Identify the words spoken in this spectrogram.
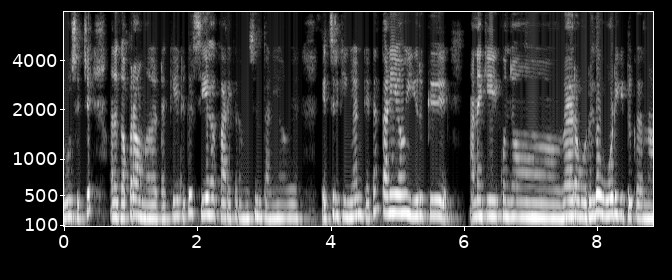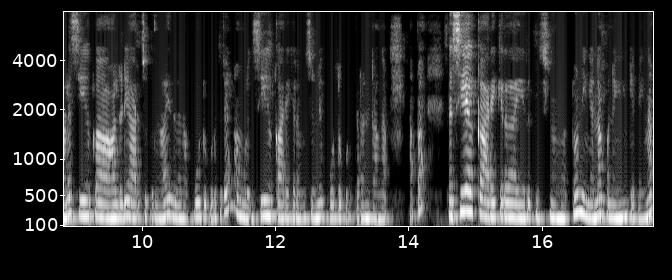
யோசித்து அதுக்கப்புறம் அவங்ககிட்ட கேட்டுட்டு சீக கரைக்கிற மிஷின் தனியாகவே வச்சுருக்கீங்களான்னு கேட்டேன். தனியாகவும் இருக்குது அன்னைக்கு கொஞ்சம் வேற ஒரு இதை ஓடிக்கிட்டு இருக்கிறதுனால சீகக்கா ஆல்ரெடி அரைச்சிக்கிறதுனால இதில் நான் போட்டு கொடுத்துட்டேன். நான் உங்களுக்கு சீகக்கா அரைக்கிற மிஷின்லேயே போட்டு கொடுத்துறேன்ட்டாங்க. அப்போ இந்த சீகக்கா அரைக்கிறதா இருந்துச்சுன்னா மட்டும் நீங்கள் என்ன பண்ணீங்கன்னு கேட்டிங்கன்னா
